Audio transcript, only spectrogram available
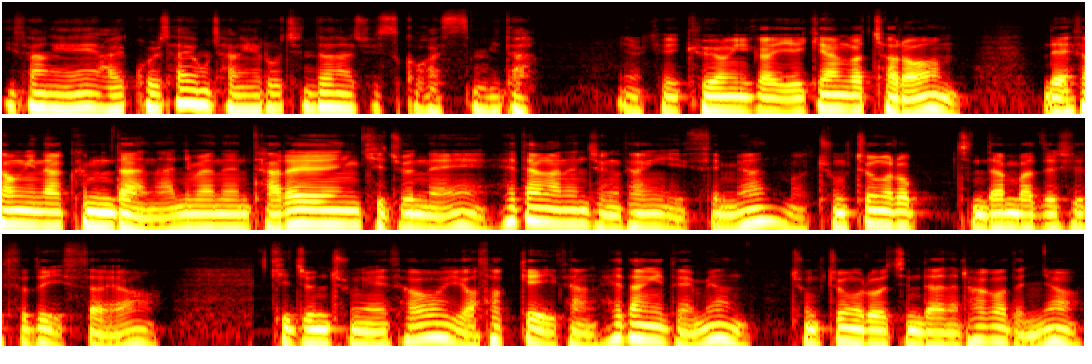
이상의 알코올 사용 장애로 진단할 수 있을 것 같습니다. 이렇게 교영이가 얘기한 것처럼 내성이나 금단 아니면은 다른 기준에 해당하는 증상이 있으면 뭐 중증으로 진단받으실 수도 있어요. 기준 중에서 여섯 개 이상 해당이 되면 중증으로 진단을 하거든요.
